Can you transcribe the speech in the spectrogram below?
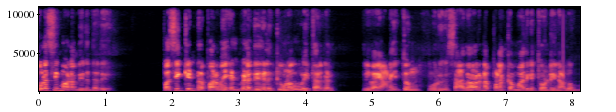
துளசி மாடம் இருந்தது. பசிக்கின்ற பறவைகள் விலங்குகளுக்கு உணவு வைத்தார்கள். இவை அனைத்தும் ஒரு சாதாரண பழக்கம் மாதிரி தோன்றினாலும்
